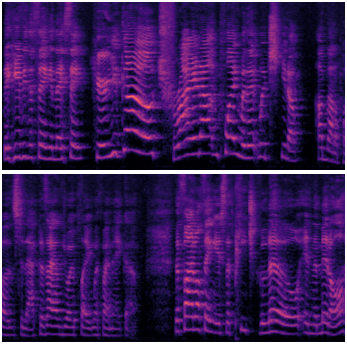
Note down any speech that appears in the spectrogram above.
They give you the thing and they say, here you go, try it out and play with it, which, you know, I'm not opposed to that because I enjoy playing with my makeup. The final thing is the peach glow in the middle.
